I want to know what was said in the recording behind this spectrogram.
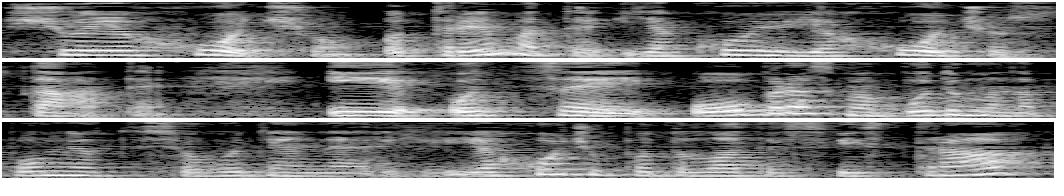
що я хочу отримати, якою я хочу стати. І оцей образ ми будемо наповнювати сьогодні енергією. Я хочу подолати свій страх,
